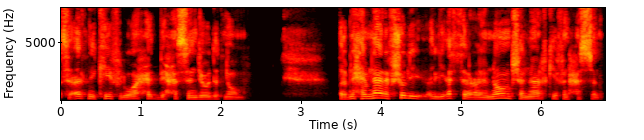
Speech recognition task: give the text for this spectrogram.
سألتني كيف الواحد بيحسن جودة نومه. طيب نحن بنعرف شو اللي, اللي يأثر على النوم عشان نعرف كيف نحسنه.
